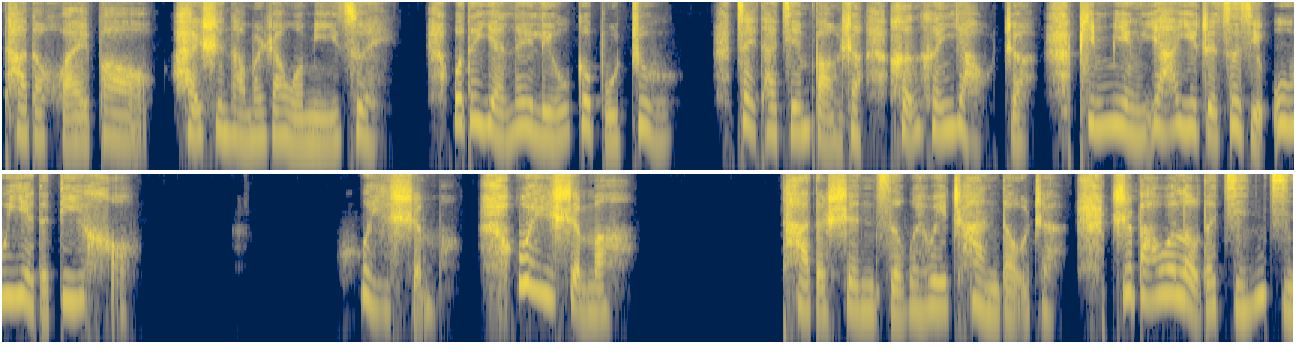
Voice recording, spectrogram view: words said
他的怀抱还是那么让我迷醉，我的眼泪流个不住，在他肩膀上狠狠咬着，拼命压抑着自己呜咽的低吼。为什么？为什么？他的身子微微颤抖着，只把我搂得紧紧、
